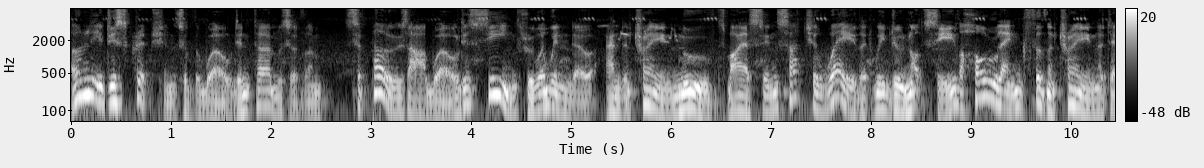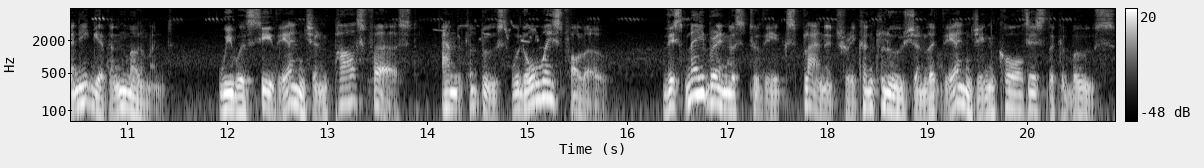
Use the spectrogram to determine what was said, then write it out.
only descriptions of the world in terms of them. Suppose our world is seen through a window and a train moves by us in such a way that we do not see the whole length of the train at any given moment. We would see the engine pass first, and caboose would always follow. This may bring us to the explanatory conclusion that the engine causes the caboose.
